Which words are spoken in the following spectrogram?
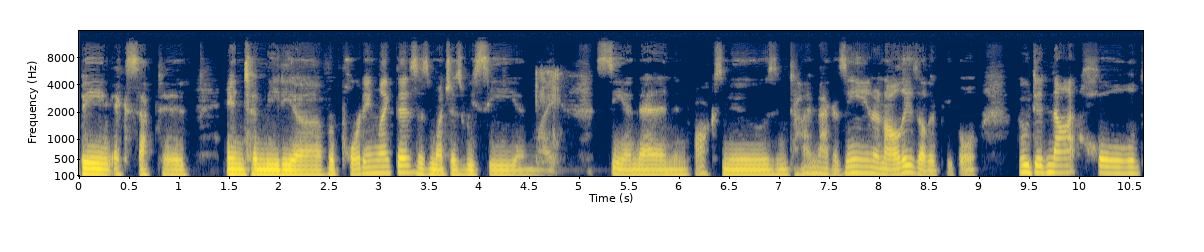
being accepted into media reporting like this as much as we see in like CNN and Fox News and Time Magazine and all these other people who did not hold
